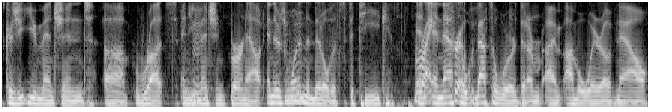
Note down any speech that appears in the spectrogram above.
because you, you mentioned um, ruts and you Mm-hmm. mentioned burnout, and there's one in the middle that's fatigue. And, Right, and that's true. a that's a word that I'm, I'm I'm aware of now,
